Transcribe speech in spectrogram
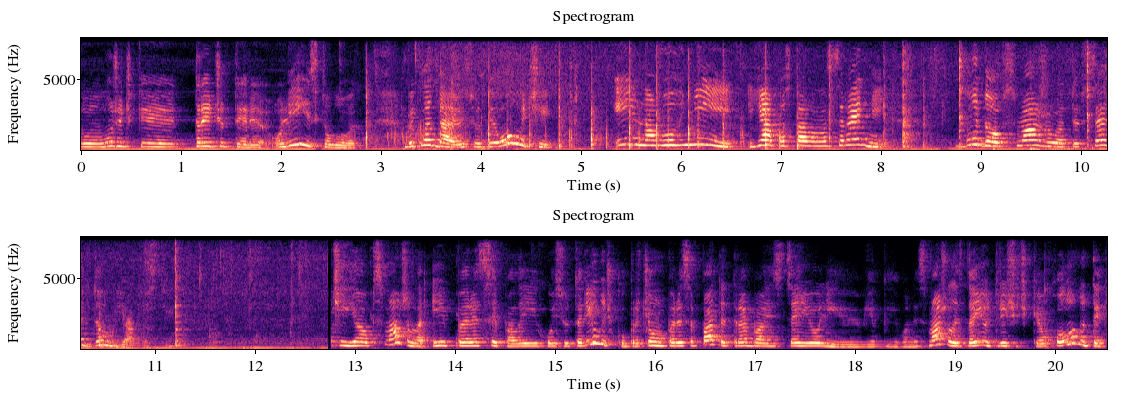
е, ложечки 3-4 олії столових. Викладаю сюди овочі. І на вогні я поставила середній, буду обсмажувати все до м'якості. Овочі я обсмажила і пересипала їх ось у тарілочку, причому пересипати треба із цією олією, в якій вони смажились. Даю трішечки охолонути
